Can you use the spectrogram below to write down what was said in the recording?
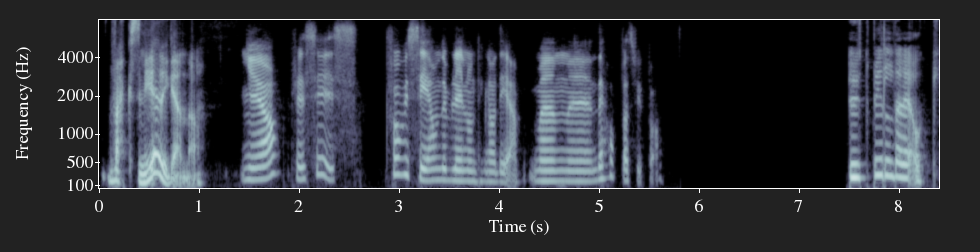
vaccineringen. Då. Ja, precis får vi se om det blir någonting av det, men eh, det hoppas vi på. Utbildade och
